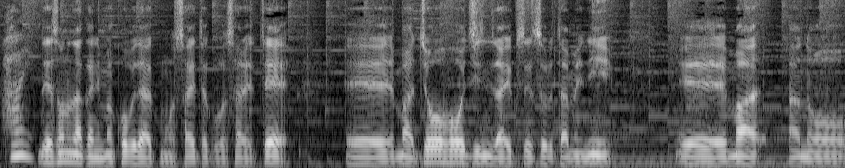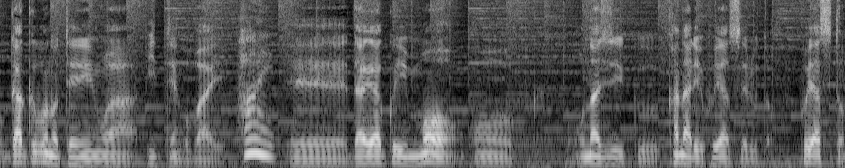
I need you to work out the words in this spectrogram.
はいでその中にまあ神戸大学も採択をされて、えーまあ、情報人材を育成するために、えーまあ、あの学部の定員は1.5倍、はい。えー大学院もお同じくかなり増やせると。増やすと、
